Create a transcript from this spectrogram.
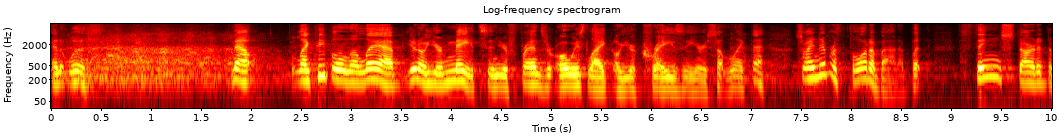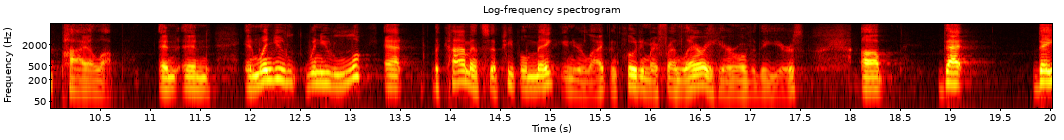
And it was now like people in the lab, you know, your mates and your friends are always like, oh, you're crazy or something like that. So I never thought about it, but things started to pile up. And, and and when you, when you look at the comments that people make in your life, including my friend Larry here over the years, uh, that they,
